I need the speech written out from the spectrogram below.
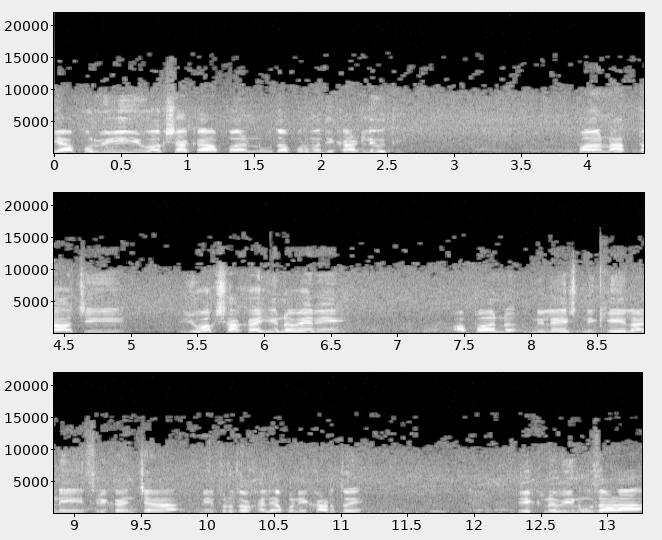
यापूर्वी ही युवक शाखा आपण उदापूरमध्ये काढली होती. पण आत्ताची युवक शाखा ही नव्याने आपण निलेश निखिल आणि श्रीकांतच्या नेतृत्वाखाली आपण हे काढतो आहे एक नवीन उजाळा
